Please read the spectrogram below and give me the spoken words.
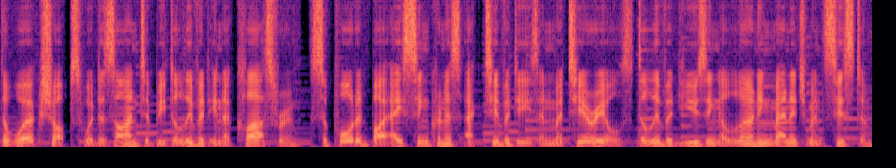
The workshops were designed to be delivered in a classroom, supported by asynchronous activities and materials delivered using a learning management system,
